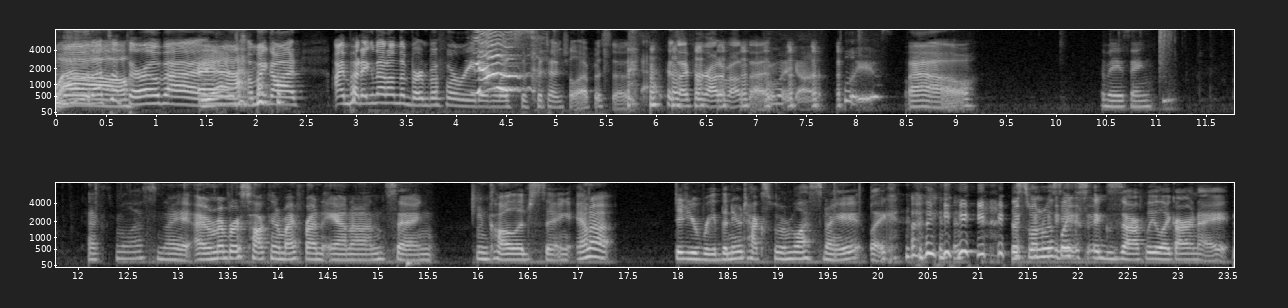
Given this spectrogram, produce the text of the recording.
Wow. Oh, that's a throwback. Yeah. Oh my god. I'm putting that on the burn before reading list of potential episodes because I forgot about that. oh my god please Wow. Amazing. Text from last night. I remember talking to my friend Anna and saying in college saying, Anna, did you read the new text from last night? Like this one was like exactly like our night.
